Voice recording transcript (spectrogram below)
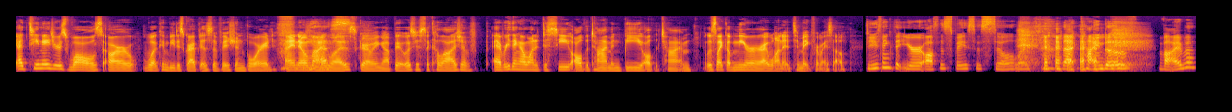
A teenager's walls are what can be described as a vision board. I know mine was growing up. It was just a collage of everything I wanted to see all the time and be all the time. It was like a mirror I wanted to make for myself. Do you think that your office space is still like that kind of vibe?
